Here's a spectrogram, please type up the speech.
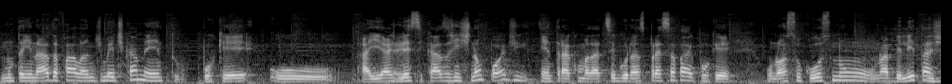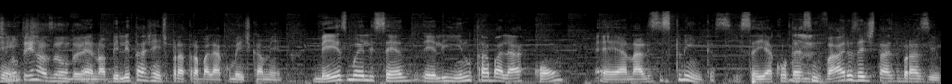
não tem nada falando de medicamento, porque o aí a- É. nesse caso a gente não pode entrar com mandado de segurança para essa vaga, porque o nosso curso não, não habilita a a gente. gente não tem razão daí. É, não habilita a gente para trabalhar com medicamento. Mesmo ele sendo, ele indo trabalhar com é, análises clínicas. Isso aí acontece Hum. em vários editais do Brasil.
